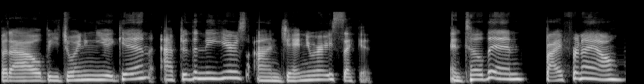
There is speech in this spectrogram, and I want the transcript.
but I'll be joining you again after the New Year's on January 2nd. Until then, bye for now.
